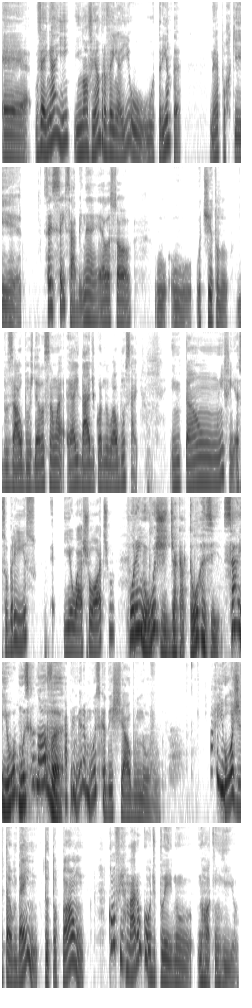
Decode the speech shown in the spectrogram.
É, vem aí, em novembro vem aí o, o 30, né? Porque vocês sabem, né? Ela só. O, o, o título dos álbuns dela são a, é a idade quando o álbum sai. Então, enfim, é sobre isso. E eu acho ótimo. Porém, hoje, dia 14, saiu a música nova. A primeira música deste álbum novo. Aí hoje também, Tutupão, confirmaram Coldplay no, no Rock in Rio.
